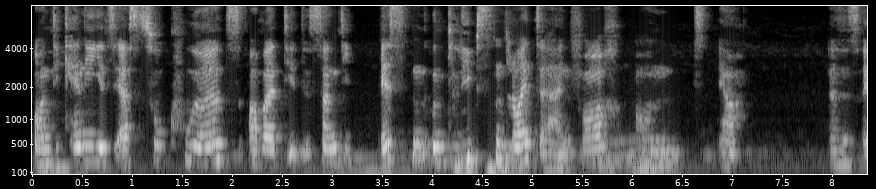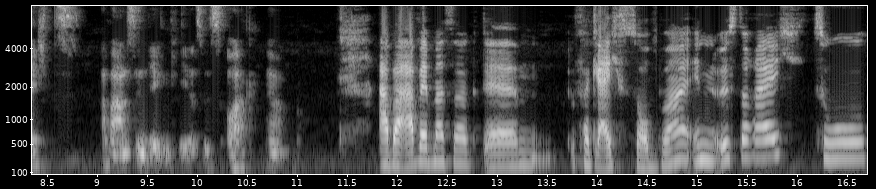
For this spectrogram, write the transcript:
und die kenne ich jetzt erst so kurz, aber die, das sind die besten und liebsten Leute einfach. Und ja, es ist echt ein Wahnsinn irgendwie. Es ist arg, ja. Aber auch wenn man sagt, ähm, Vergleich Sommer in Österreich zu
